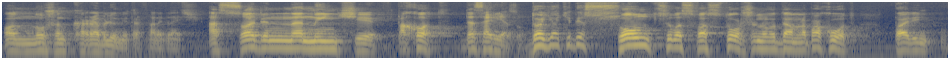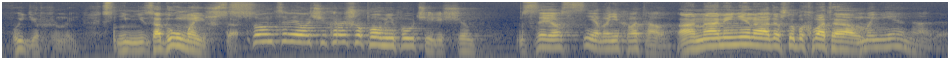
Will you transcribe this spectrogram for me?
Он нужен кораблю, Митрофан Игнатьевич. Особенно нынче в поход, до зарезу. Да я тебе Солнцева с восторженного дам на поход. Парень выдержанный, с ним не задумаешься. Солнцева я очень хорошо помню по училищу. Звезд с неба не хватало. А нами не надо, чтобы хватало. Мне надо.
